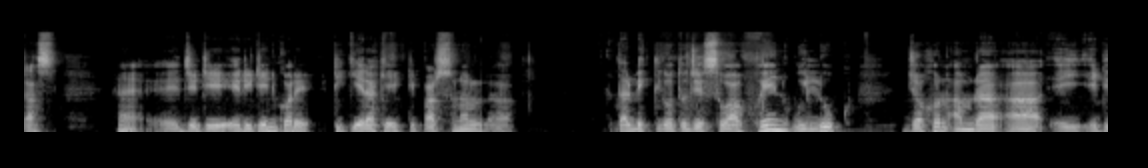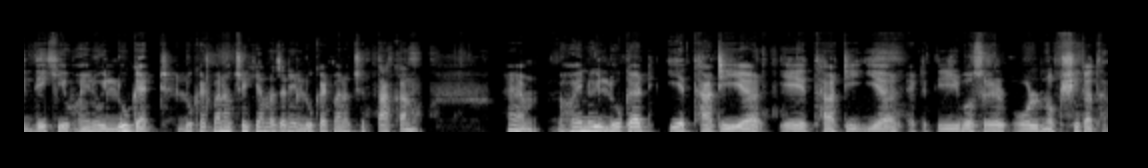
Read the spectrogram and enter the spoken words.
টাচ হ্যাঁ যেটি রিটেন করে টিকিয়ে রাখে একটি পার্সোনাল তার ব্যক্তিগত যে সোয়া হোয়েন উই লুক যখন আমরা এই, এটি দেখি when we look at look at মানে হচ্ছে কি আমরা জানি লুক অ্যাট মানে হচ্ছে তাকানো। হ্যাঁ when we look at a thirty year a thirty year একটা তিরিশ বছরের ওল্ড নকশিকাথা।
